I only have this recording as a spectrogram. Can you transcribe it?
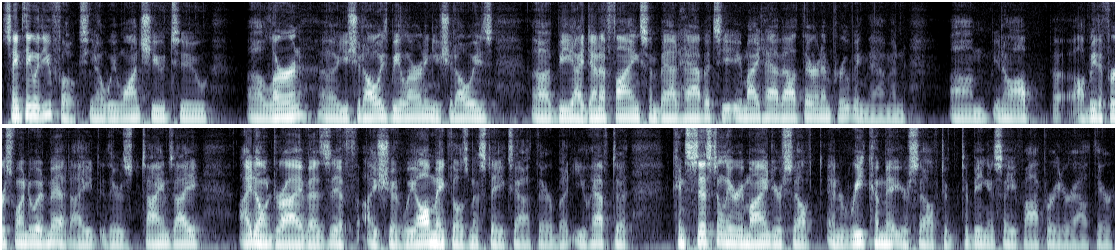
same thing with you folks. You know, we want you to uh, learn. Uh, you should always be learning. You should always uh, be identifying some bad habits you, you might have out there and improving them. And um, you know, I'll I'll be the first one to admit I there's times I I don't drive as if I should. We all make those mistakes out there, but you have to consistently remind yourself and recommit yourself to, to being a safe operator out there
